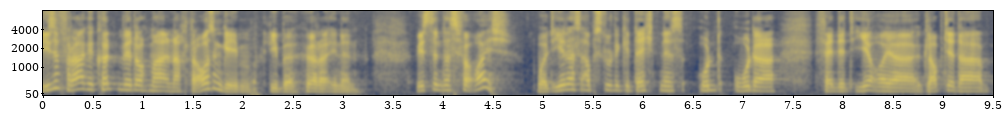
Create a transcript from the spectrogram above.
diese Frage könnten wir doch mal nach draußen geben, liebe HörerInnen. Wie ist denn das für euch? Wollt ihr das absolute Gedächtnis und oder fändet ihr euer, glaubt ihr da,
